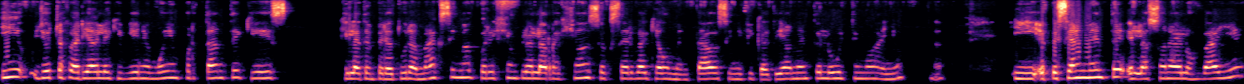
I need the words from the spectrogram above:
Y, y otra variable que viene muy importante que es que la temperatura máxima, por ejemplo, en la región se observa que ha aumentado significativamente en los últimos años, y especialmente en la zona de los valles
